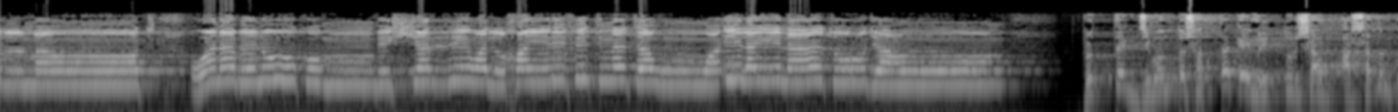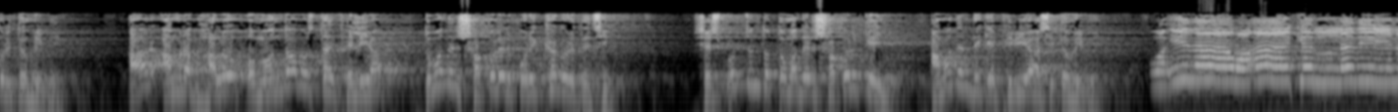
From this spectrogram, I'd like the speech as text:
الموت ونبلوكم بالشر والخير فتنة وإلينا ترجعون প্রত্যেক জীবন্ত সত্তাকে মৃত্যুর স্বাদ আস্বাদন করিতে হইবে আর আমরা ভালো ও মন্দ অবস্থায় ফেলিয়া তোমাদের সকলের পরীক্ষা করিতেছি শেষ পর্যন্ত তোমাদের সকলকেই আমাদের দিকে ফিরিয়া আসিতে হইবে وإذا رآك الذين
